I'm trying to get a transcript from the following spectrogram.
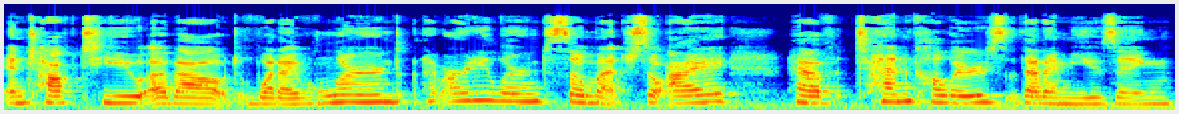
and talk to you about what I've learned. I've already learned so much. So I have 10 colors that I'm using.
